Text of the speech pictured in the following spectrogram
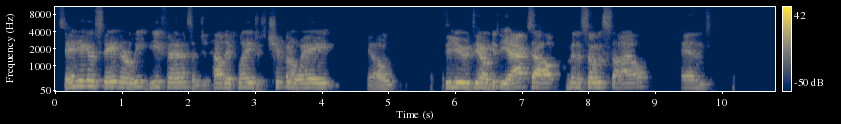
San Diego State, their elite defense and just how they play, just chipping away, you know, to use, you know, get the axe out, Minnesota style. And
